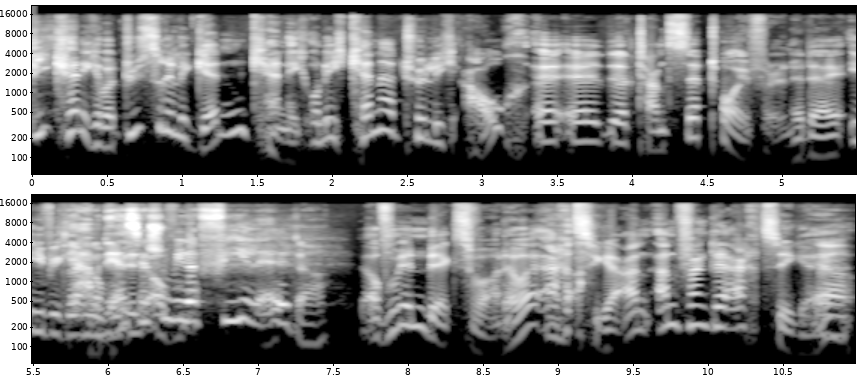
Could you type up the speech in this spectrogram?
Die kenne ich, aber düstere Legenden kenne ich. Und ich kenne natürlich auch äh, äh, der Tanz der Teufel, ne, der ewig Ja, lange aber auf der ist ja schon wieder viel älter. auf dem Index war. Der war 80er, an, Anfang der 80er. Ja.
